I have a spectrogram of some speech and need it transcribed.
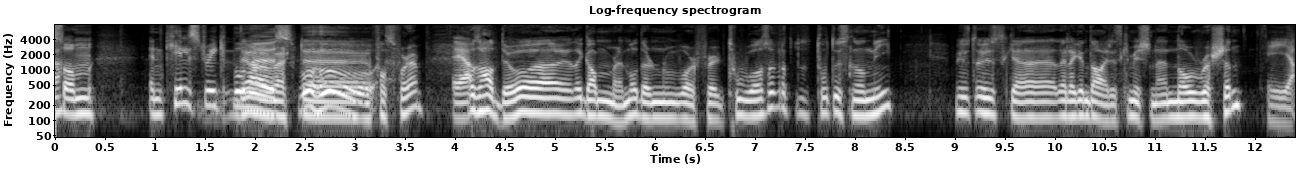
ja. som en Det har killstreak-bonus. vært eh, fosfor. Ja. Og så hadde jo eh, det gamle Modern Warfare 2 også, fra 2009. Hvis du husker det legendariske missionet No Russian. Ja.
